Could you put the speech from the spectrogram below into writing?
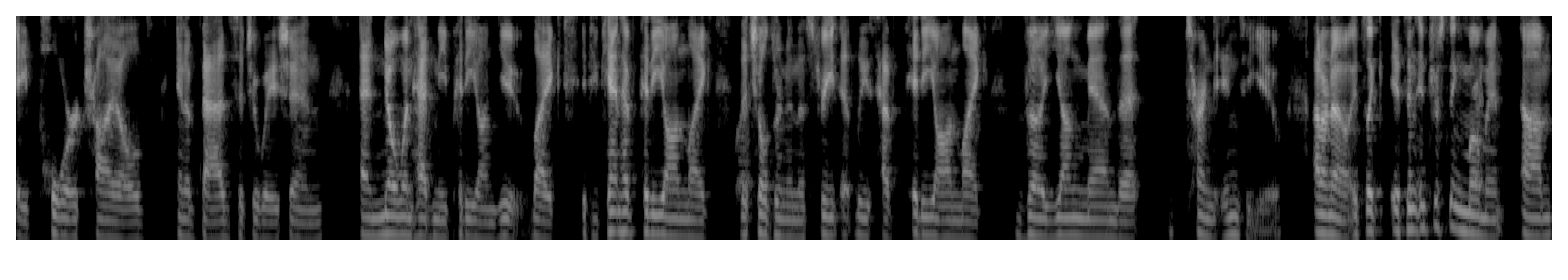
a poor child in a bad situation and no one had any pity on you. Like if you can't have pity on like the children in the street at least have pity on like the young man that turned into you. I don't know. It's like it's an interesting moment um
